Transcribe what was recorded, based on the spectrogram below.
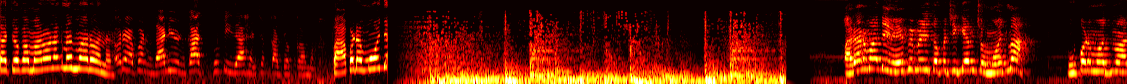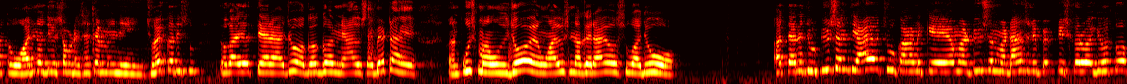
ચક્કા ચોક્કા મારવાના કે નથી મારવાના? અરે પણ ગાડીઓની કાચ ફૂટી જાહે ચક્કા ચોક્કામાં પણ આપણે મોજા હરર મહાદેવ હેપી મળી તો પછી કેમ છો? મોજમાં? હું પણ મોજમાં. તો આજનો દિવસ આપણે સાથે મળીને એન્જોય કરીશું. તો ગાય અત્યારે આ જુઓ ગગન ને આયુષ બેઠા હે અને પુષ્મા હું જોવે હું આયુષના ઘરે આવ્યો છું. આ જુઓ. અત્યારે જો ટ્યુશનથી આવ્યો છું કારણ કે અમારા ટ્યુશનમાં ડાન્સની પ્રેક્ટિસ કરવા ગયો હતો.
